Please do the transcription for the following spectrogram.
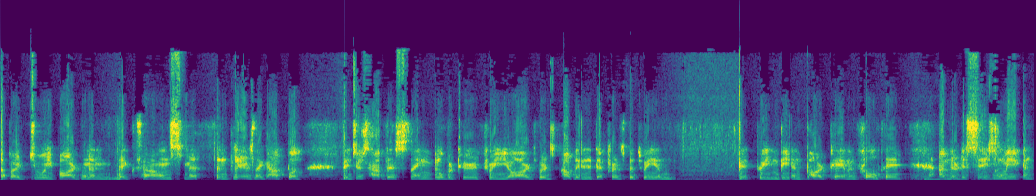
about Joey Barton and like Alan Smith and players like that, but they just have this thing over two or three yards, where it's probably the difference between between being part time and full time, mm-hmm. and their decision making,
